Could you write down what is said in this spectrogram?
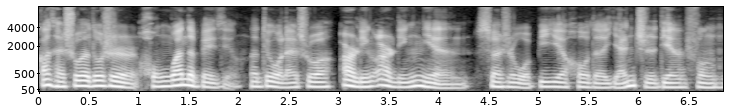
刚才说的都是宏观的背景，那对我来说，二零二零年算是我毕业后的颜值巅峰，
